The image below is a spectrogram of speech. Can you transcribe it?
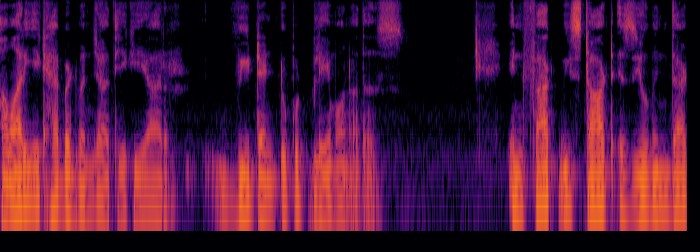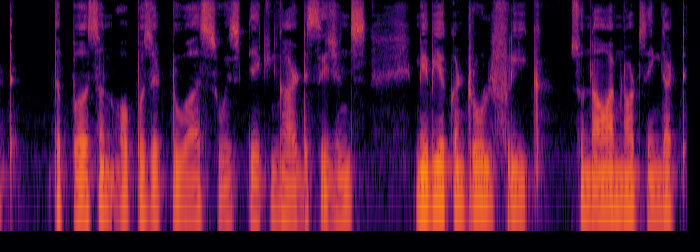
हमारी एक हैबिट बन जाती है कि यार we tend to put blame on others in fact we start assuming that the person opposite to us who is taking our decisions may be a control freak so now i'm not saying that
